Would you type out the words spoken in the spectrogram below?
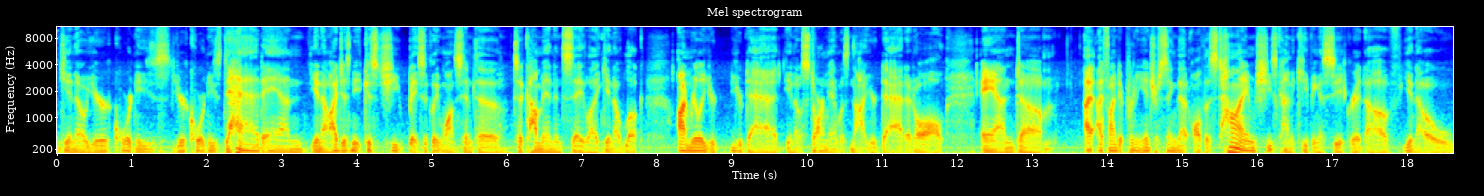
you know, you're Courtney's, you're Courtney's dad, and you know, I just need because she basically wants him to to come in and say like, you know, look." I'm really your your dad. You know, Starman was not your dad at all, and um, I, I, find it pretty interesting that all this time she's kind of keeping a secret of you know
